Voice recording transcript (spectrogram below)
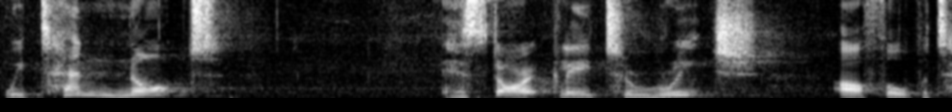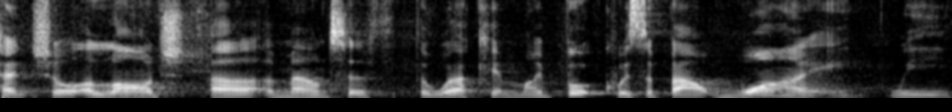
we tend not historically to reach our full potential. A large uh, amount of the work in my book was about why we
